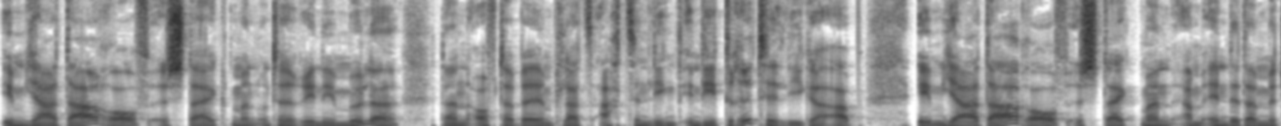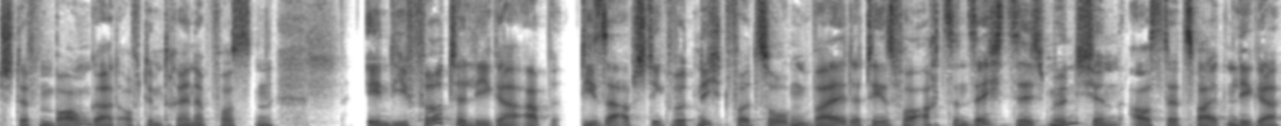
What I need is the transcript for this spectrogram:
Im Jahr darauf steigt man unter René Müller dann auf Tabellenplatz 18 liegend in die dritte Liga ab. Im Jahr darauf steigt man am Ende dann mit Steffen Baumgart auf dem Trainerposten in die vierte Liga ab. Dieser Abstieg wird nicht vollzogen, weil der TSV 1860 München aus der zweiten Liga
